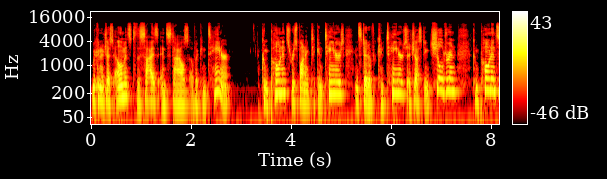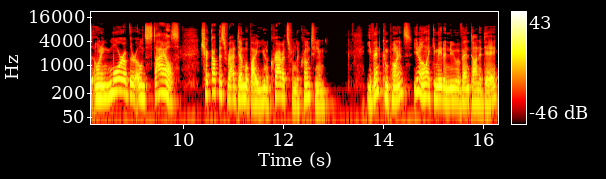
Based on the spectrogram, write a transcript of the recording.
we can adjust elements to the size and styles of a container. Components responding to containers instead of containers adjusting children, components owning more of their own styles. Check out this rad demo by Una Kravets from the Chrome team. Event components, you know, like you made a new event on a day,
